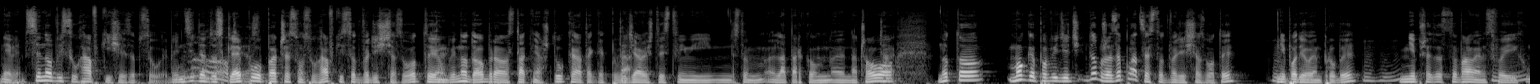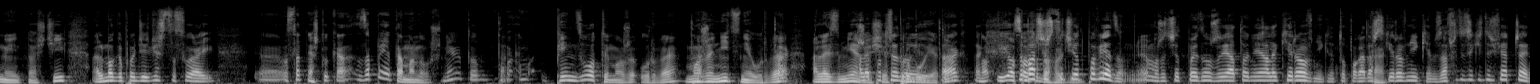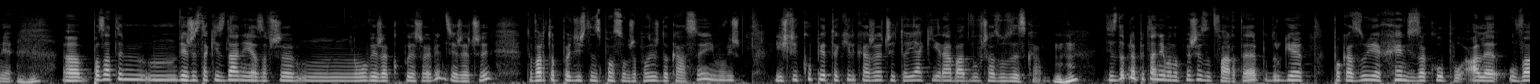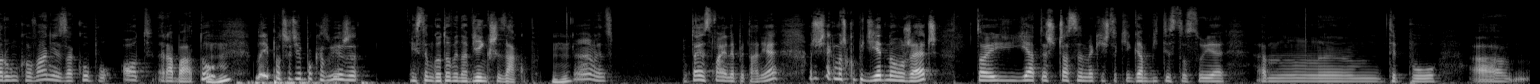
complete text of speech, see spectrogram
nie wiem, synowi słuchawki się zepsuły, więc no, idę do sklepu, patrzę, są słuchawki, 120 zł, tak. ja mówię, no dobra, ostatnia sztuka, tak jak tak. powiedziałeś, ty z, twymi, z tą latarką na czoło, tak. no to mogę powiedzieć, dobrze, zapłacę 120 zł, nie mhm. podjąłem próby, mhm. nie przetestowałem swoich mhm. umiejętności, ale mogę powiedzieć, wiesz co, słuchaj, E, ostatnia sztuka, zapyta manusz, nie? To tak. 5 zł może urwę, tak. może nic nie urwę, tak. ale zmierzę ale się, spróbuję, tak? tak? No i o Zobaczysz, co ci odpowiedzą, nie? Może ci odpowiedzą, że ja to nie, ale kierownik, no to pogadasz tak. z kierownikiem, zawsze to jest jakieś doświadczenie. Mhm. Poza tym, mm, wiesz, jest takie zdanie, ja zawsze mm, mówię, że jak kupujesz trochę więcej rzeczy, to warto powiedzieć w ten sposób, że podchodzisz do kasy i mówisz, jeśli kupię te kilka rzeczy, to jaki rabat wówczas uzyskam? Mhm. I to jest dobre pytanie, bo no po pierwsze jest otwarte, po drugie pokazuje chęć zakupu, ale uwarunkowanie zakupu od rabatu, rabatu. Mhm. No i po trzecie pokazuje, że jestem gotowy na większy zakup. Mhm. A więc to jest fajne pytanie. Oczywiście, jak masz kupić jedną rzecz, to ja też czasem jakieś takie gambity stosuję um, typu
